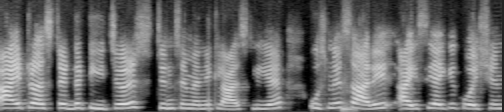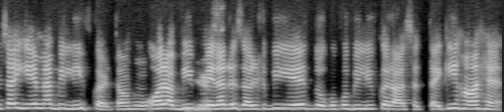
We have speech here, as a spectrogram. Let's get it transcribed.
आई ट्रस्टेड द टीचर्स जिनसे मैंने क्लास ली है उसमें हम्म, सारे आईसीआई के क्वेश्चन है ये मैं बिलीव करता हूँ। और अभी यस मेरा रिज़ल्ट भी ये लोगों को बिलीव करा सकता है कि हाँ है।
